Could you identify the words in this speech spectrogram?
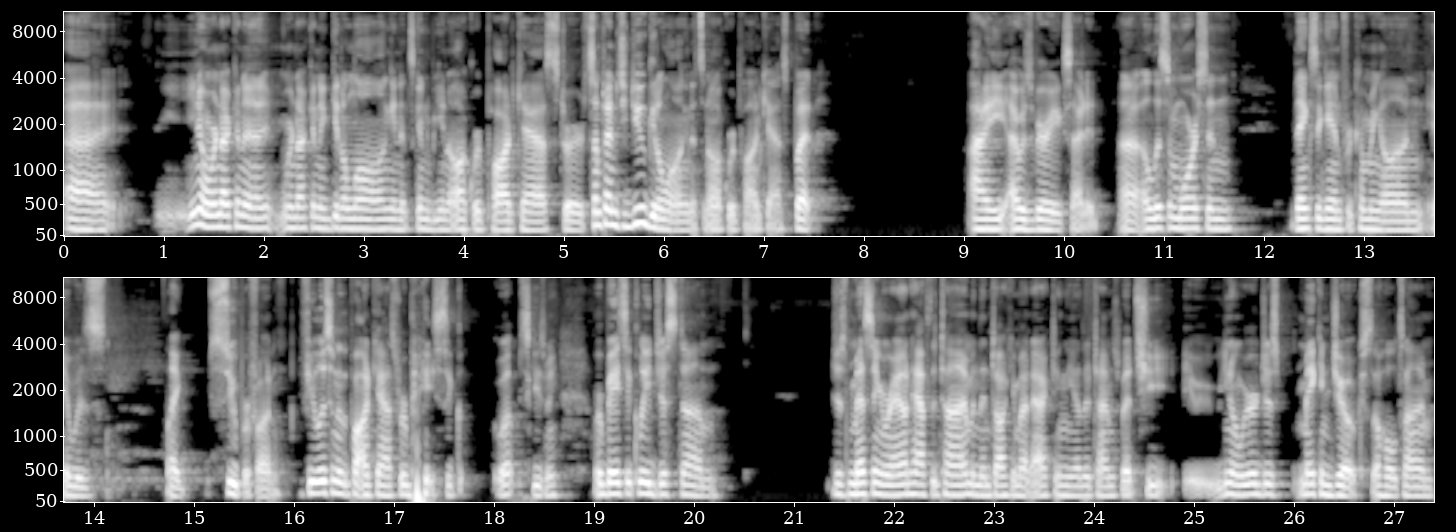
uh, you know, we're not gonna we're not gonna get along, and it's gonna be an awkward podcast. Or sometimes you do get along, and it's an awkward podcast. But I I was very excited. Uh, Alyssa Morrison, thanks again for coming on. It was like super fun. If you listen to the podcast, we're basically, well, excuse me, we're basically just um just messing around half the time and then talking about acting the other times. But she, you know, we were just making jokes the whole time,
